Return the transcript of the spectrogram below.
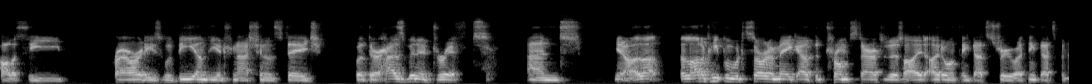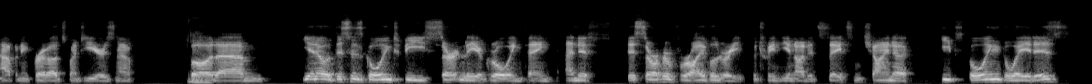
policy priorities would be on the international stage. But there has been a drift, and you know, a lot a lot of people would sort of make out that Trump started it. I, I don't think that's true. I think that's been happening for about 20 years now. But um, you know, this is going to be certainly a growing thing, and if this sort of rivalry between the United States and China keeps going the way it is,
